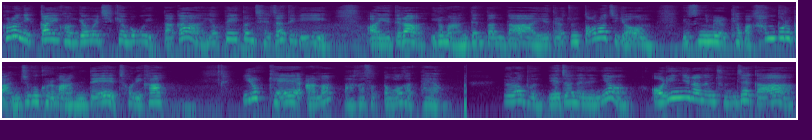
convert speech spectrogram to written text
그러니까 이 광경을 지켜보고 있다가 옆에 있던 제자들이 아 얘들아 이러면 안 된단다 얘들아 좀 떨어지렴 예수님을 이렇게 막 함부로 만지고 그러면 안 돼 저리 가 이렇게 아마 막았었던 것 같아요. 여러분, 예전에는요, 어린이라는 존재가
